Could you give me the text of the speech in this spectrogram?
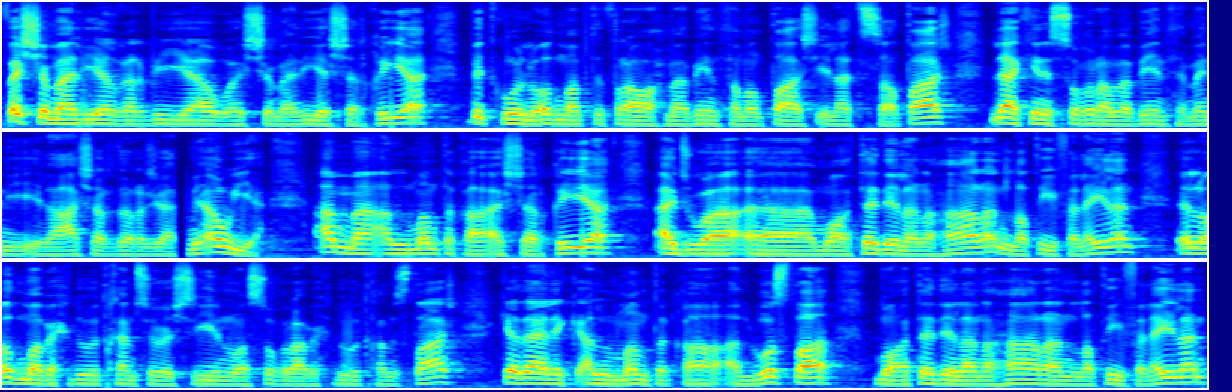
فالشمالية الغربية والشمالية الشرقية بتكون العظمى بتتراوح ما بين 18 إلى 19 لكن الصغرى ما بين 8 إلى 10 درجات مئوية. أما المنطقة الشرقية أجواء آه، معتدلة نهارا لطيفة ليلا. العظمى بحدود 25 والصغرى بحدود 15 كذلك المنطقة الوسطى معتدلة نهارا لطيفة ليلا.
